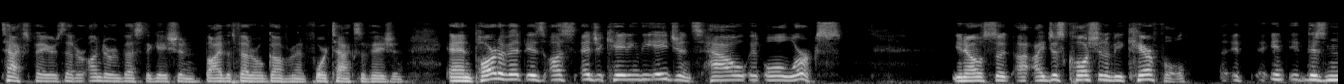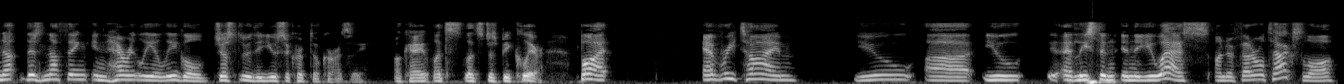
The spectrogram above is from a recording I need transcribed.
taxpayers that are under investigation by the federal government for tax evasion. And part of it is us educating the agents how it all works. You know, so I, just caution to be careful. It, it, it, there's not there's nothing inherently illegal just through the use of cryptocurrency. Okay, let's let's just be clear. But every time you uh, you at least in, in the US under federal tax law,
